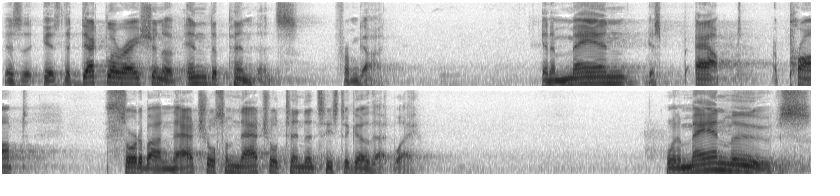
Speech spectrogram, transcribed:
is, is the declaration of independence from God. And a man is apt, prompt, sort of by natural, some natural tendencies to go that way. When a man moves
